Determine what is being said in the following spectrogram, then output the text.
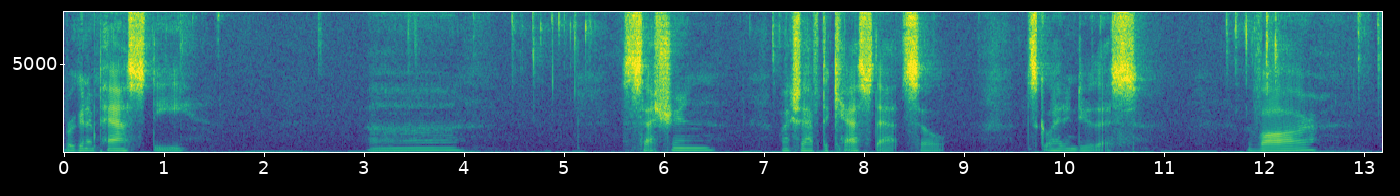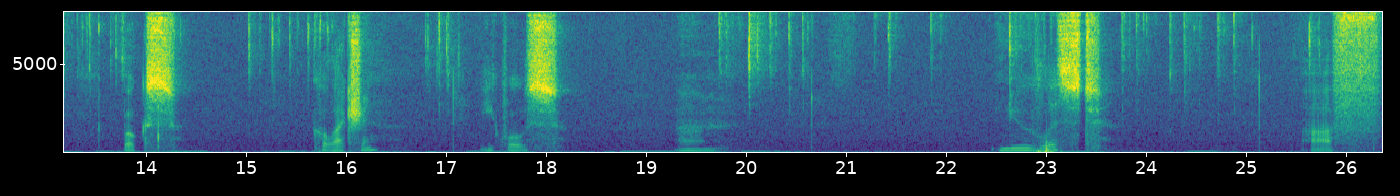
we're going to pass the uh, session. We actually have to cast that so let's go ahead and do this. Var books collection equals um, new list of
